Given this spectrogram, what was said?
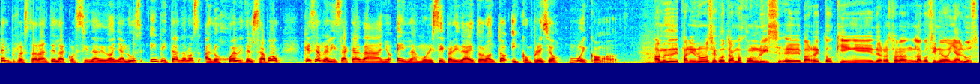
el restaurante La Cocina de Doña Luz invitándonos a los Jueves del Sabor que se realiza cada año en la Municipalidad de Toronto y con precios muy cómodos. Amigos de Hispanic nos encontramos con Luis eh, Barreto, quien eh, del restaurante La Cocina de Doña Luz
